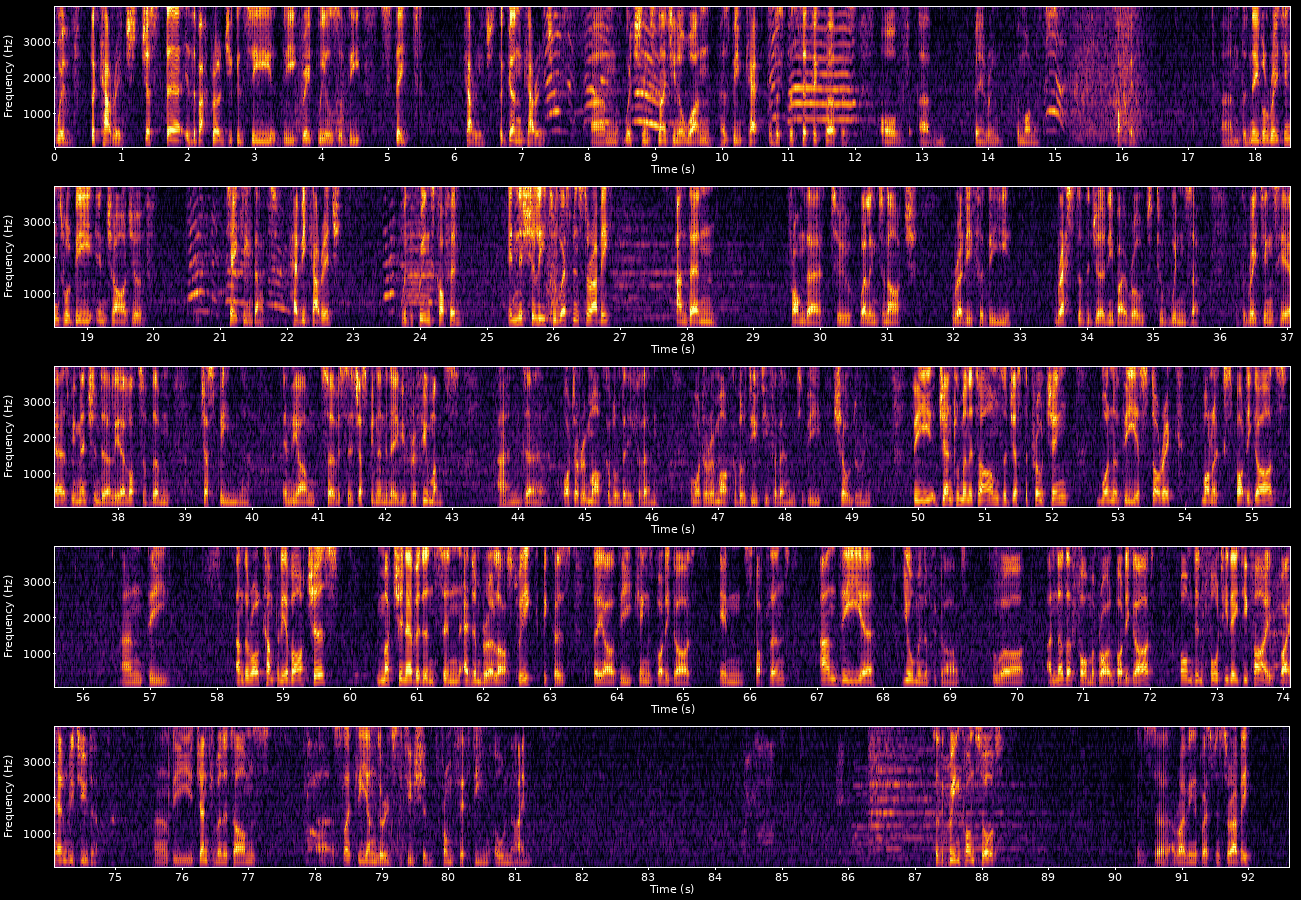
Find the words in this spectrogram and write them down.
with the carriage. Just there in the background, you can see the great wheels of the state carriage, the gun carriage um, which since 1901 has been kept for the specific purpose of um, bearing the monarch's coffin. And the naval ratings will be in charge of taking that heavy carriage with the Queen's coffin, initially to Westminster Abbey, and then from there to Wellington Arch, ready for the rest of the journey by road to Windsor. The ratings here, as we mentioned earlier, lots of them just been uh, in the armed services, just been in the Navy for a few months. And uh, what a remarkable day for them, and what a remarkable duty for them to be shouldering. The gentlemen at arms are just approaching one of the historic monarch's bodyguards, and the and the Royal Company of Archers, much in evidence in Edinburgh last week because they are the King's bodyguard in Scotland, and the uh, Yeomen of the Guard, who are another form of royal bodyguard formed in 1485 by Henry Tudor. Uh, the Gentlemen at Arms, uh, slightly younger institution from 1509. So the Queen Consort is uh, arriving at Westminster Abbey.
